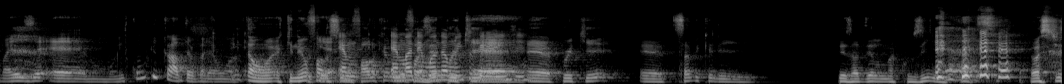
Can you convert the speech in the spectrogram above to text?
Mas é, é, muito complicado trabalhar uma. Então, é que nem eu falo assim, é, eu falo que eu é não vou fazer porque, muito grande. É, porque é, sabe aquele Pesadelo na Cozinha? eu assisti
